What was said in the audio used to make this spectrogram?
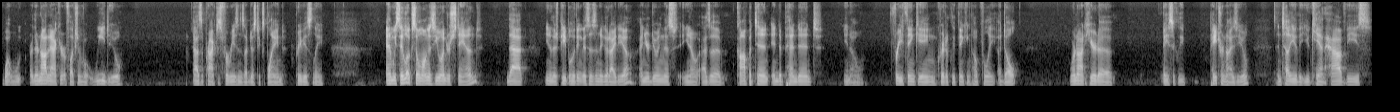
what, we, or they're not an accurate reflection of what we do as a practice for reasons I've just explained previously. And we say, look, so long as you understand that, you know, there's people who think this isn't a good idea and you're doing this, you know, as a competent, independent, you know, free thinking, critically thinking, hopefully adult. We're not here to basically patronize you and tell you that you can't have these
